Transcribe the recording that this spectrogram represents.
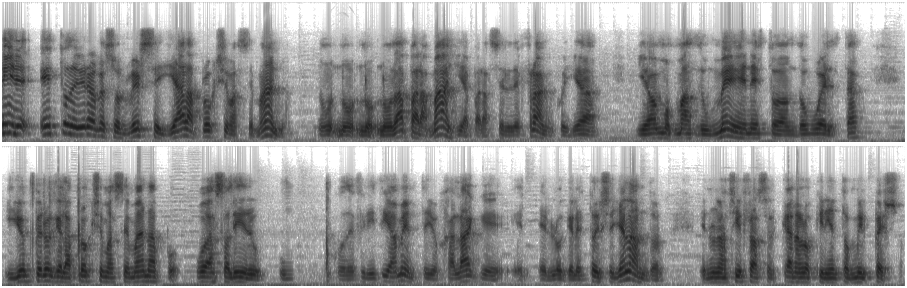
Mire, esto debería resolverse ya la próxima semana. No, no, no, no da para más ya, para serle franco. Ya llevamos más de un mes en esto dando vueltas y yo espero que la próxima semana pueda salir un poco definitivamente y ojalá que es lo que le estoy señalando en una cifra cercana a los 500 mil pesos.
